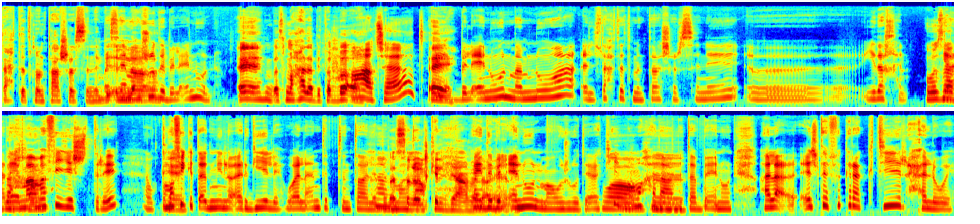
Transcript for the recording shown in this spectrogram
تحت 18 سنة بس هي موجودة بالقانون إيه بس ما حدا آه بيطبقها عن جد؟ إيه بالقانون ممنوع اللي تحت 18 سنة آه، يدخن وإذا يعني ما دخن؟ ما في يشتري أوكي. وما فيك تقدمي له أرجيلة ولا أنت بتنطالب بس بس بالمطعم الكل بيعملها هيدي يعني. بالقانون موجودة أكيد ما واو. ما حدا عم مم. بيطبق قانون هلا قلت فكرة كتير حلوة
